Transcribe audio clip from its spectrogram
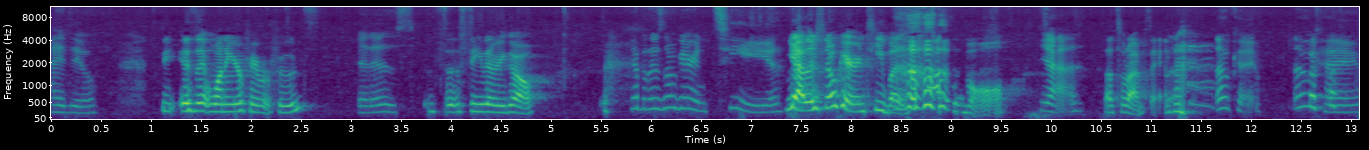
I do. See, Is it one of your favorite foods? It is. See, there you go. Yeah, but there's no guarantee. Yeah, there's no guarantee, but it's possible. Yeah. That's what I'm saying. Okay. Okay.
